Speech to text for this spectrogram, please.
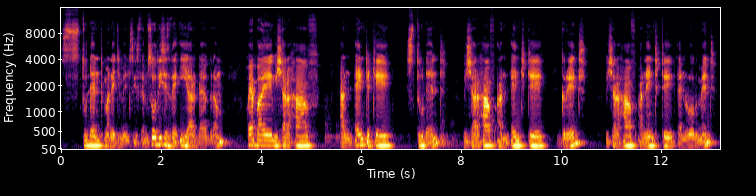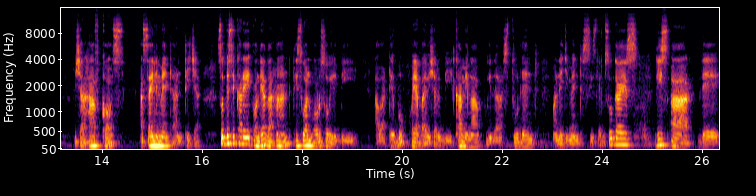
student management system. So this is the ER diagram whereby we shall have an entity student, we shall have an entity grade, we shall have an entity enrollment, we shall have course, assignment and teacher. So basically on the other hand, this one also will be our table whereby we shall be coming up with a student management system. So guys, these are the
